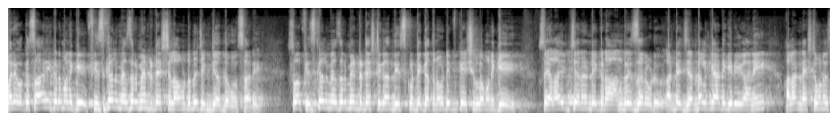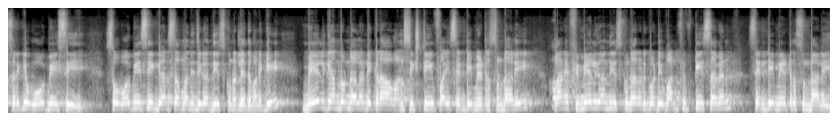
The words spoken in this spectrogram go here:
మరి ఒకసారి ఇక్కడ మనకి ఫిజికల్ మెజర్మెంట్ టెస్ట్ ఎలా ఉంటుందో చెక్ చేద్దాం ఒకసారి. సో ఫిజికల్ మెజర్మెంట్ టెస్ట్ కానీ తీసుకుంటే గత నోటిఫికేషన్లో మనకి సో ఎలా ఇచ్చారంటే ఇక్కడ అన్రిజర్వ్డ్ అంటే జనరల్ కేటగిరీ కానీ అలా నెక్స్ట్ వన్ వచ్చేసరికి ఓబీసీ సో ఓబీసీకి కానీ సంబంధించి కానీ తీసుకున్నట్లయితే మనకి మేల్కి ఎంత ఉండాలంటే ఇక్కడ వన్ సిక్స్టీ ఫైవ్ సెంటీమీటర్స్ ఉండాలి. అలానే ఫిమేల్ కానీ తీసుకున్నారనుకోండి వన్ ఫిఫ్టీ సెవెన్ సెంటీమీటర్స్ ఉండాలి.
